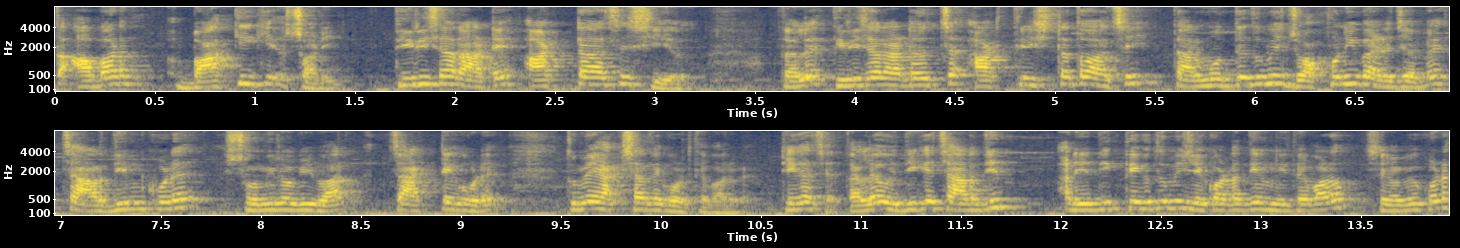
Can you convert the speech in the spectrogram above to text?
তা আবার বাকি সরি তিরিশ আর আটে আটটা আছে সিএল। তাহলে তিরিশ আর আটে হচ্ছে আটত্রিশটা তো আছেই। তার মধ্যে তুমি যখনই বাইরে যাবে, চার দিন করে শনি, রবিবার চারটে করে তুমি একসাথে করতে পারবে, ঠিক আছে? তাহলে ওইদিকে চার দিন আর এদিক থেকে তুমি যে কটা দিন নিতে পারো সেভাবে করে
